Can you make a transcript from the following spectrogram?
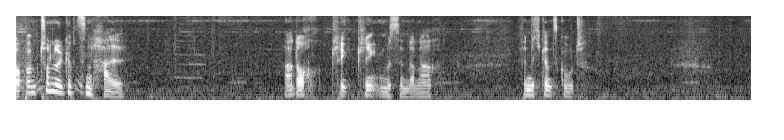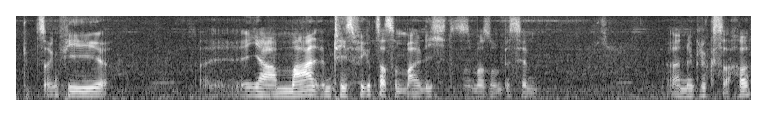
Glaube, im Tunnel gibt es einen Hall. Ah doch, klingt, klingt ein bisschen danach. Finde ich ganz gut. Gibt es irgendwie... Äh, ja, mal im TSV gibt es das und mal nicht. Das ist immer so ein bisschen eine Glückssache.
